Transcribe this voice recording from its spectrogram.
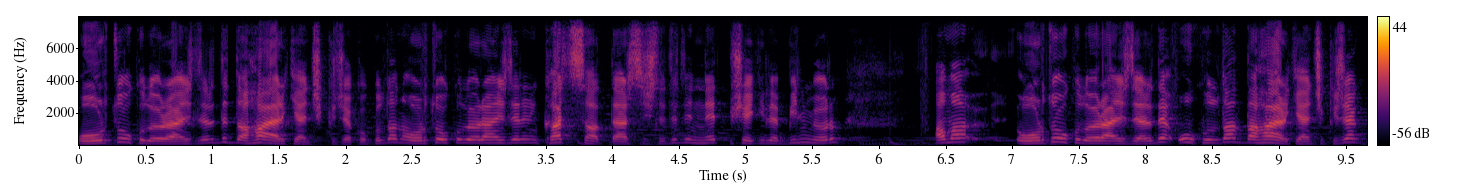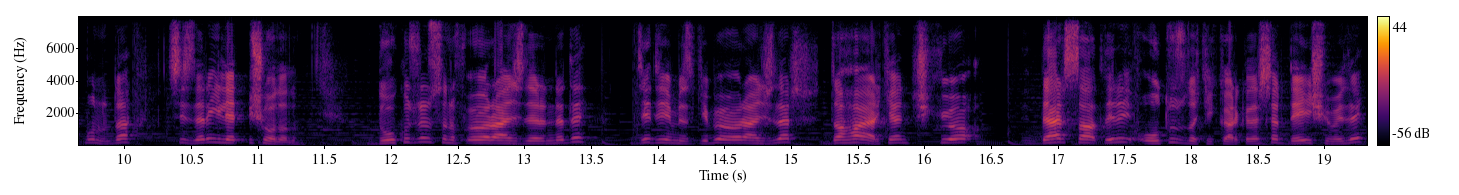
Ortaokul öğrencileri de daha erken çıkacak okuldan. Ortaokul öğrencilerinin kaç saat ders işlediğini net bir şekilde bilmiyorum. Ama ortaokul öğrencileri de okuldan daha erken çıkacak. Bunu da sizlere iletmiş olalım. 9. sınıf öğrencilerinde de dediğimiz gibi öğrenciler daha erken çıkıyor. Ders saatleri 30 dakika arkadaşlar değişmedi.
